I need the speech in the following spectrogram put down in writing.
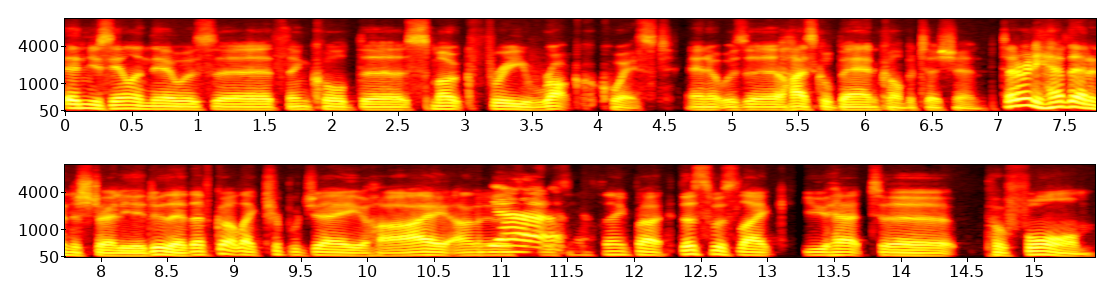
in New Zealand, there was a thing called the Smoke Free Rock Quest, and it was a high school band competition. They don't really have that in Australia, do they? They've got like Triple J High on it Yeah. or something, but this was like you had to perform.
